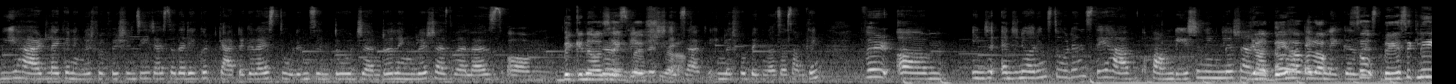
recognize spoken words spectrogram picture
we had like an English proficiency test so that you could categorize students into general English as well as um, Beginners English, yeah. Exactly, English for beginners or something. For um, engineering students, they have foundation English and Yeah, they uh, have a lot. technical So basically,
